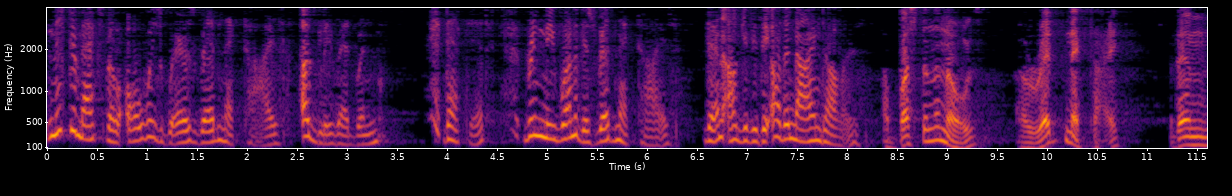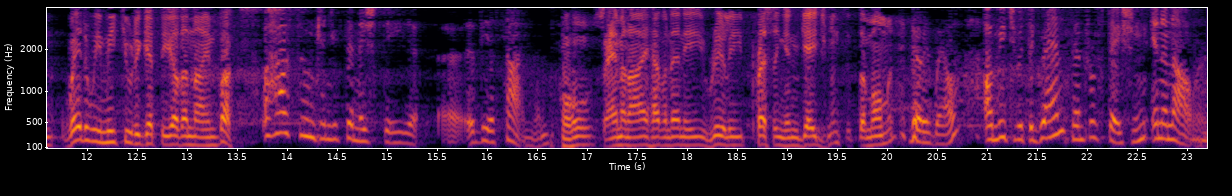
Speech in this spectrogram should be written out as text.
Mr. Maxwell always wears red neckties, ugly red ones. That's it. Bring me one of his red neckties. Then I'll give you the other nine dollars. A bust in the nose, a red necktie. Then where do we meet you to get the other nine bucks? Well, how soon can you finish the uh, the assignment? Oh, Sam and I haven't any really pressing engagements at the moment. Very well. I'll meet you at the Grand Central Station in an hour.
